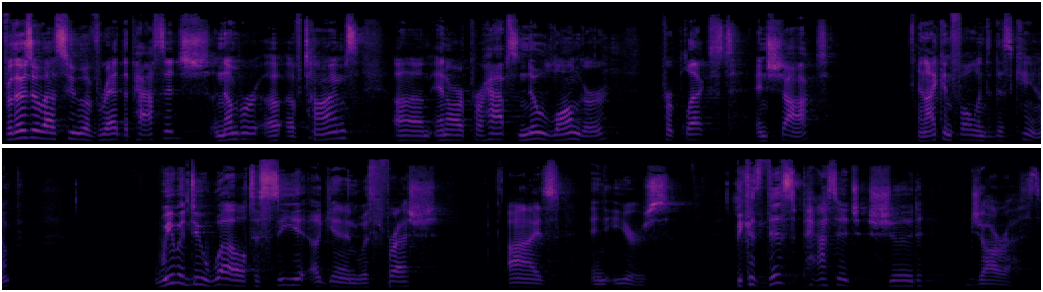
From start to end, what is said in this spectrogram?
For those of us who have read the passage a number of times um, and are perhaps no longer perplexed and shocked, and I can fall into this camp, we would do well to see it again with fresh eyes and ears. Because this passage should jar us.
